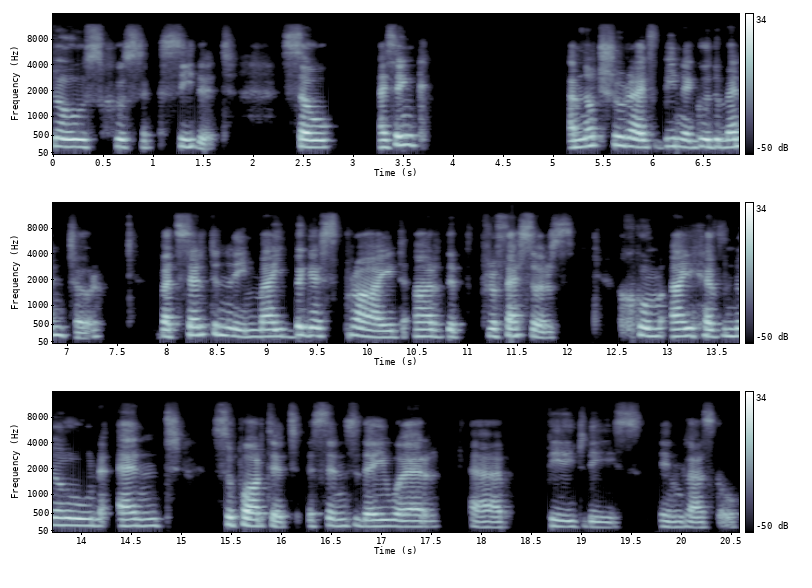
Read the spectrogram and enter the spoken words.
those who succeeded. So I think I'm not sure I've been a good mentor, but certainly my biggest pride are the professors whom I have known and supported since they were uh, PhDs in Glasgow.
